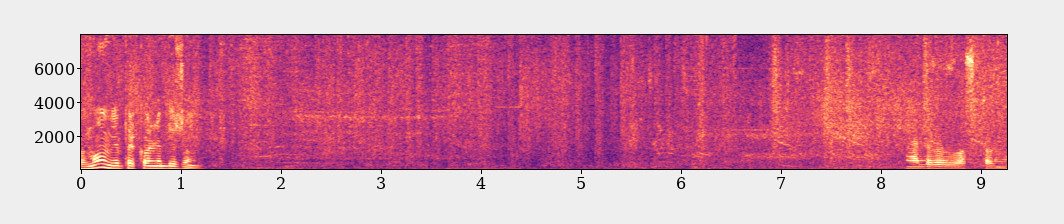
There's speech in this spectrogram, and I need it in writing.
По-моєму, я прикольно біжу. Я біжу в вашу сторону.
